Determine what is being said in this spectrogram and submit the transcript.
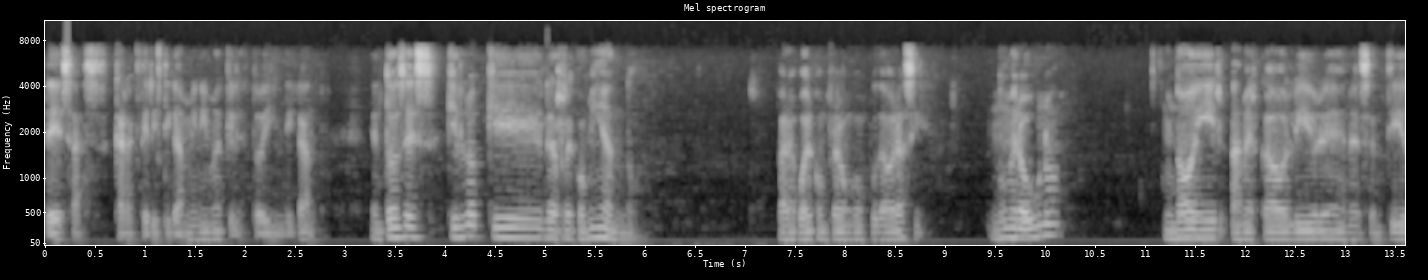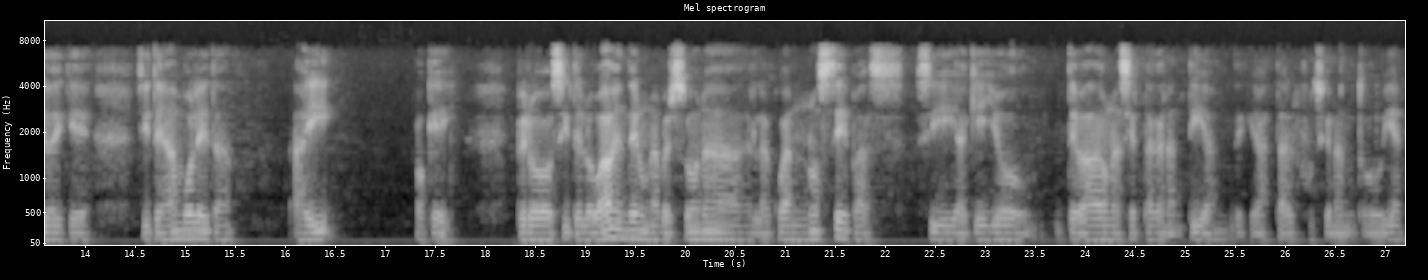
de esas características mínimas que le estoy indicando. Entonces, ¿qué es lo que les recomiendo para poder comprar un computador así? Número uno, no ir a Mercado Libre en el sentido de que si te dan boleta, ahí, ok. Pero si te lo va a vender una persona la cual no sepas si aquello te va a dar una cierta garantía de que va a estar funcionando todo bien,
